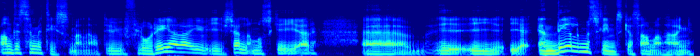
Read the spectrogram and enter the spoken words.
antisemitismen, att det florerar i källarmoskéer, eh, i, i, i, en del muslimska sammanhang,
